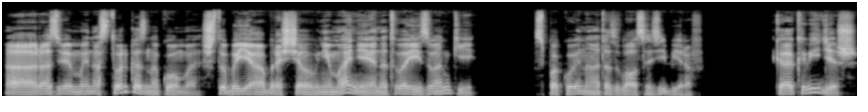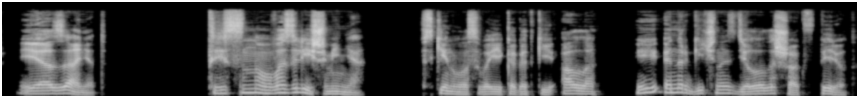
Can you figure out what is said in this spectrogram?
«А разве мы настолько знакомы, чтобы я обращал внимание на твои звонки?» – спокойно отозвался Зибиров. «Как видишь, я занят». «Ты снова злишь меня!» – вскинула свои коготки Алла и энергично сделала шаг вперед.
